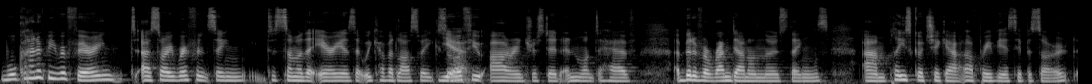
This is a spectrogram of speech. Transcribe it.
we'll kind of be referring, to, uh, sorry, referencing to some of the areas that we covered last week. So Yeah. if you are interested and want to have a bit of a rundown on those things, um, please go check out our previous episode.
